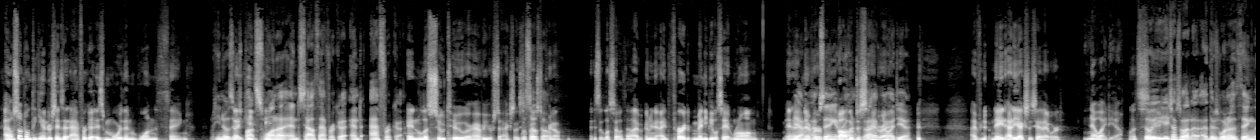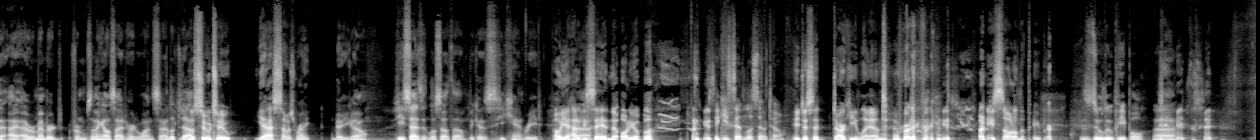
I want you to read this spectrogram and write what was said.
I also don't think he understands that Africa is more than one thing. he knows there's Like, he- Botswana and South Africa and Africa. And Lesotho, or however you're actually supposed to Lesotho. pronounce. Is it Lesotho? I, I mean, I've heard many people say it wrong, and yeah, I've never I'm saying it bothered wrong. to say I have it right. no idea. I've Nate. How do you actually say that word? No idea. Let's So see. he, he talks about. Uh, there's one other thing that I, I remembered from something else I'd heard once. I looked it up. Lesotho. Yes, I was right. there you go. He says it Lesotho because he can't read. Oh yeah, how did Uh, he say it in the audiobook? I think he said Lesotho. he just said Darky Land or whatever he- when he saw it on the paper. Zulu people. Uh,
